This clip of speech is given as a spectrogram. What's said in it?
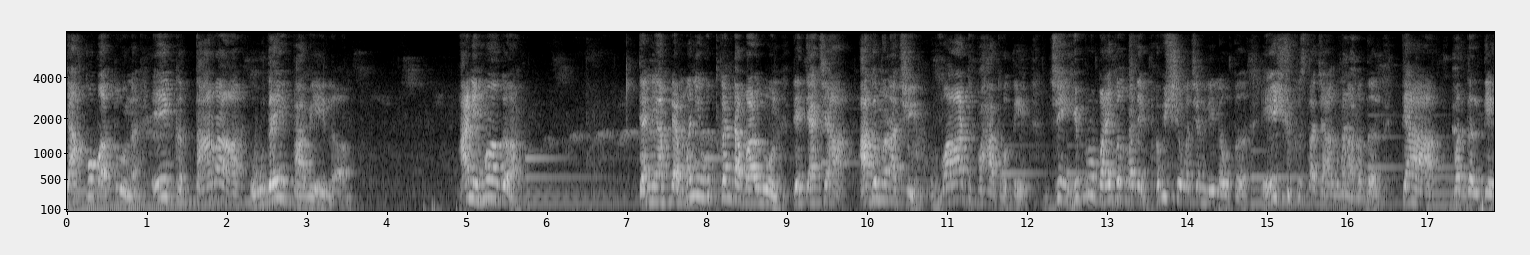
याकोबातून एक तारा उदय पावेल. आणि मग त्यांनी आपल्या मनी उत्कंठा बाळगून ते त्याच्या आगमनाची वाट पाहत होते. जे हिब्रू बायबलमध्ये भविष्य वचन लिहिलं होतं येशू ख्रिस्ताच्या आगमनाबद्दल त्याबद्दल ते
